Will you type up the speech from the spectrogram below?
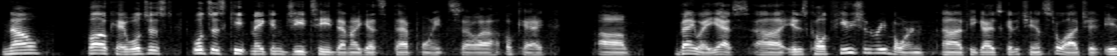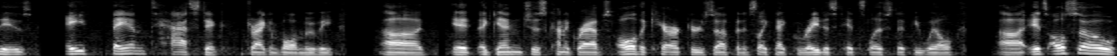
No? Well okay, we'll just we'll just keep making GT then I guess at that point. So uh okay. Um but anyway, yes, uh it is called Fusion Reborn. Uh if you guys get a chance to watch it. It is a fantastic Dragon Ball movie. Uh, it again just kind of grabs all the characters up, and it's like that greatest hits list, if you will. Uh, it's also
